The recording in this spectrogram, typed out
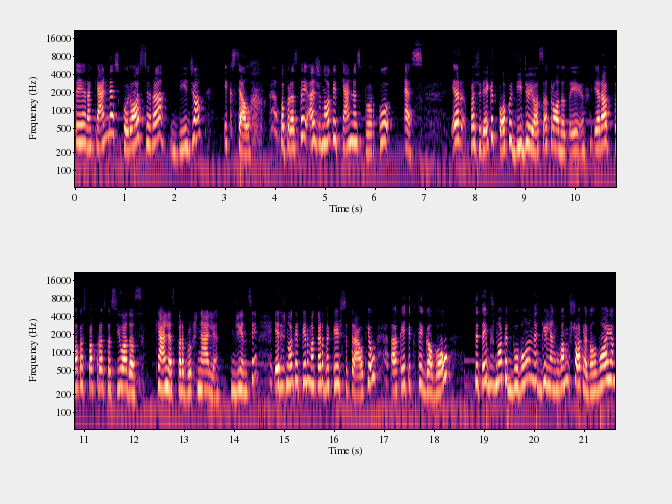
tai yra kelnės, kurios yra dydžio XL. Paprastai aš žinokit, kelnės perku S. Ir pažiūrėkit, kokio dydžio jos atrodo. Tai yra tokios paprastos juodos kelias per brūkšnelį džinsai. Ir žinokit, pirmą kartą, kai išsitraukiau, kai tik tai gavau, tai taip žinokit, buvau netgi lengvam šokė, galvoju,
